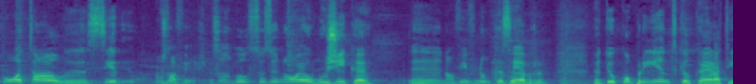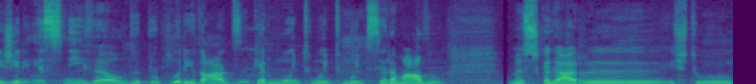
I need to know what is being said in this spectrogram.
com a tal eh, sede... Vamos lá ver, Marcelo Rebelo de Sousa não é o Mujica, Uh, não vive num casebre. Portanto, eu compreendo que ele queira atingir esse nível de popularidade, quer muito, muito, muito ser amado, mas se calhar eh, isto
